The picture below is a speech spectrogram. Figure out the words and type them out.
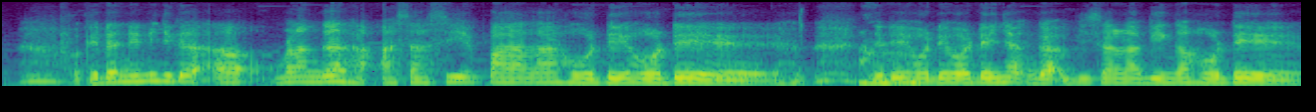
Oke, dan ini juga eh, melanggar hak asasi para hode-hode. Jadi hode-hodenya nggak bisa lagi nggak hode.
